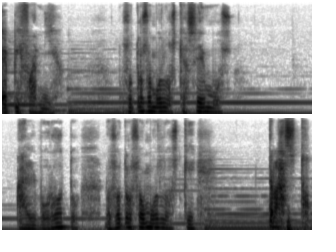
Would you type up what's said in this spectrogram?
epifanía. Nosotros somos los que hacemos alboroto, nosotros somos los que trasto,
